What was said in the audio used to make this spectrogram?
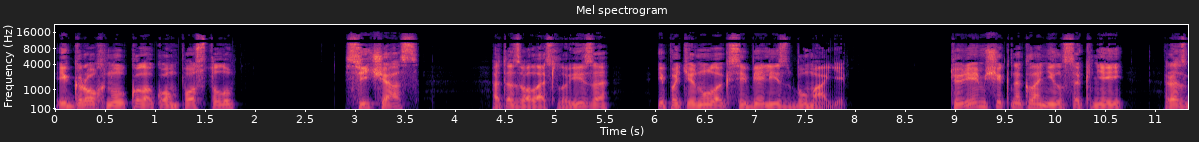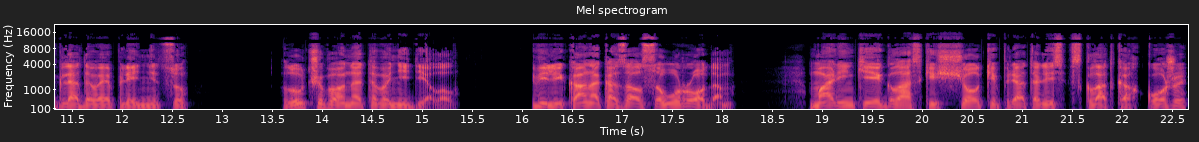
и грохнул кулаком по столу. «Сейчас», — отозвалась Луиза и потянула к себе лист бумаги. Тюремщик наклонился к ней, разглядывая пленницу. Лучше бы он этого не делал. Великан оказался уродом, маленькие глазки-щелки прятались в складках кожи,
